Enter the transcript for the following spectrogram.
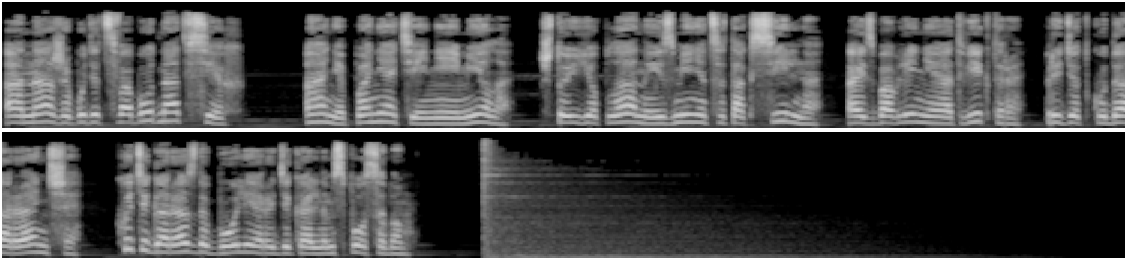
Она же будет свободна от всех. Аня понятия не имела, что ее планы изменятся так сильно, а избавление от Виктора придет куда раньше, хоть и гораздо более радикальным способом.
